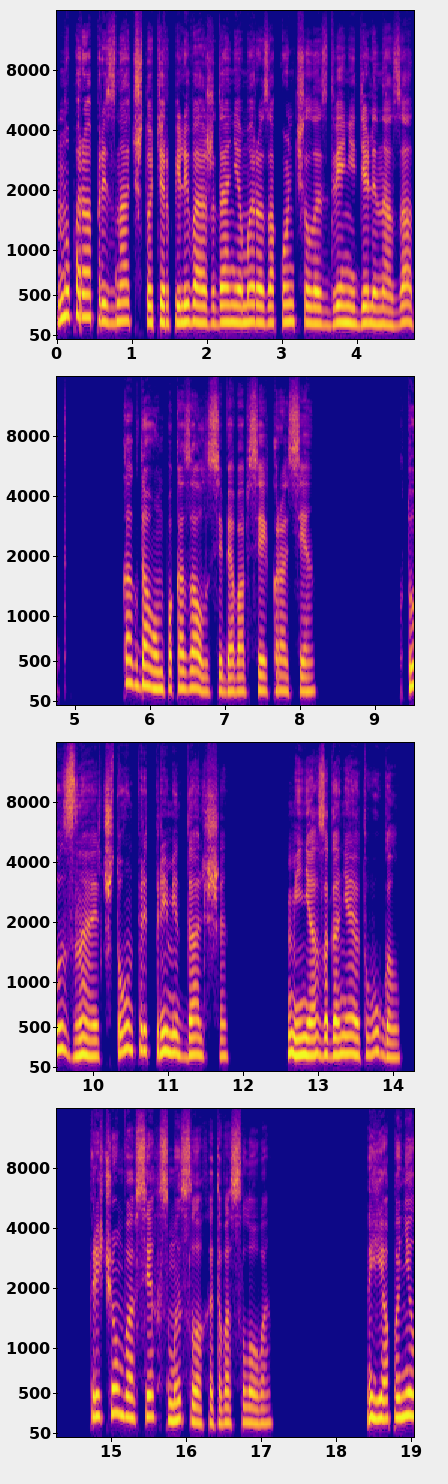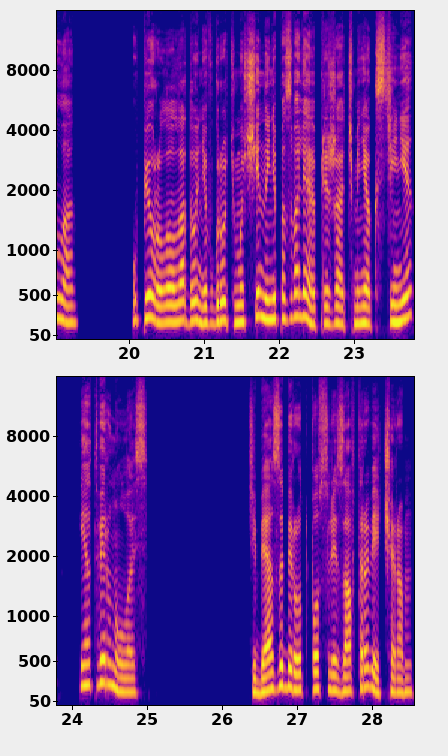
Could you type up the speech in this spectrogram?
но пора признать, что терпеливое ожидание мэра закончилось две недели назад, когда он показал себя во всей красе. Кто знает, что он предпримет дальше. Меня загоняют в угол, причем во всех смыслах этого слова. Я поняла. Уперла ладони в грудь мужчины, не позволяя прижать меня к стене, и отвернулась. «Тебя заберут послезавтра вечером».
